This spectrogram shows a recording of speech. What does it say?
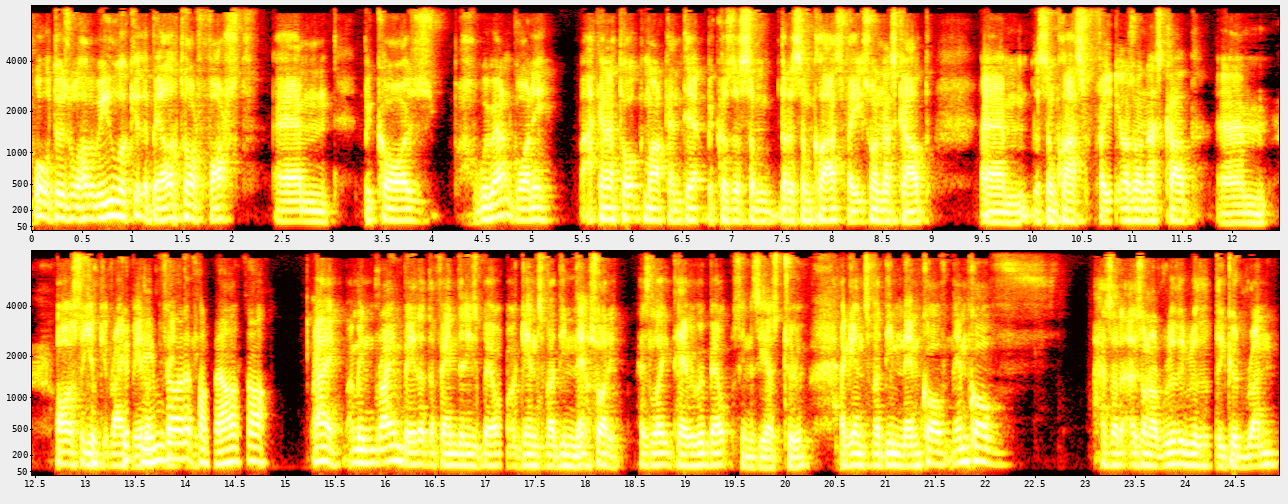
What we'll do is we'll have a wee look at the Bellator first, um, because we weren't going but I kind of talked Mark into it because there's some there is some class fights on this card. Um, there's some class fighters on this card. Um, obviously you've got Ryan Bader. names on it for Bellator. Aye, I mean Ryan Bader defending his belt against Vadim. Nem- sorry, his light heavyweight belt, seeing as he has two, against Vadim Nemkov. Nemkov has a, is on a really really good run.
